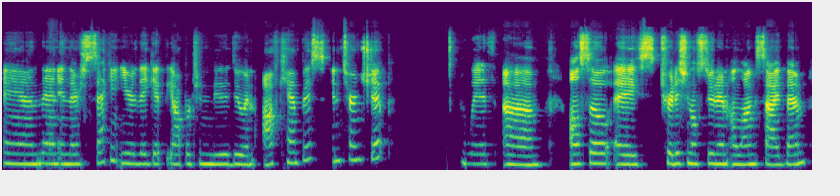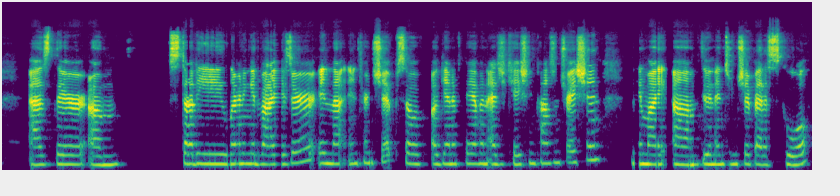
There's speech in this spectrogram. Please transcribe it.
and then in their second year, they get the opportunity to do an off-campus internship with um, also a traditional student alongside them as their um, study learning advisor in that internship. So again, if they have an education concentration, they might um, do an internship at a school.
